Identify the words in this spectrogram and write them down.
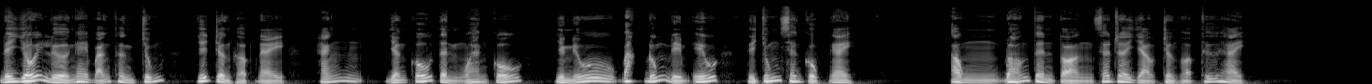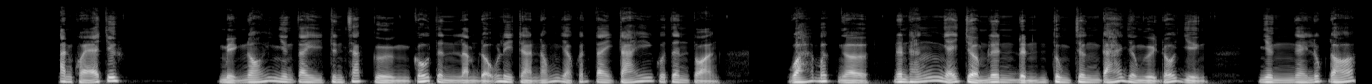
để dối lừa ngay bản thân chúng. Với trường hợp này, hắn vẫn cố tình ngoan cố, nhưng nếu bắt đúng điểm yếu thì chúng sẽ gục ngay. Ông đoán tên Toàn sẽ rơi vào trường hợp thứ hai. Anh khỏe chứ? Miệng nói nhưng tay trinh sát cường cố tình làm đổ ly trà nóng vào cánh tay trái của tên Toàn. Quá bất ngờ nên hắn nhảy chồm lên định tung chân đá vào người đối diện. Nhưng ngay lúc đó,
